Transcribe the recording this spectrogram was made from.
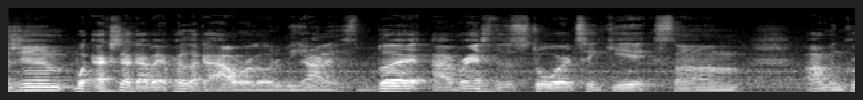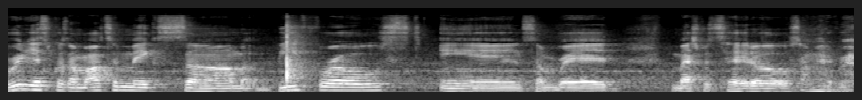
The gym. Well, actually, I got back probably like an hour ago, to be honest. But I ran to the store to get some um, ingredients because I'm about to make some beef roast and some red mashed potatoes. I'm out of breath.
